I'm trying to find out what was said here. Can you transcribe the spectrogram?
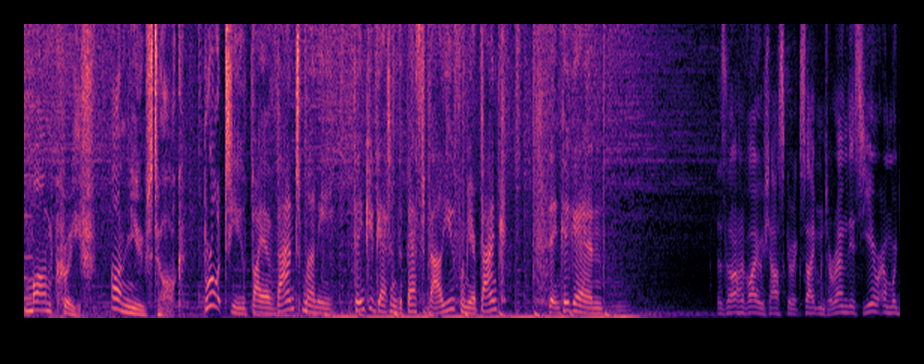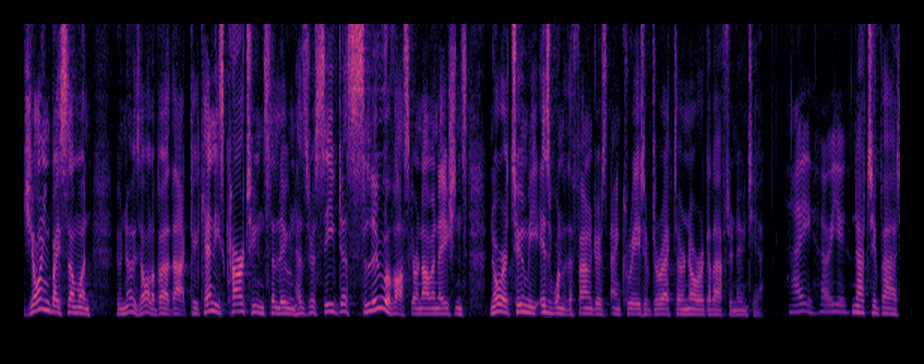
Moncrieff on Newstalk. Brought to you by Avant Money. Think you're getting the best value from your bank? Think again. There's a lot of Irish Oscar excitement around this year, and we're joined by someone who knows all about that. Kilkenny's Cartoon Saloon has received a slew of Oscar nominations. Nora Twomey is one of the founders and creative director. Nora, good afternoon to you. Hi, how are you? Not too bad.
